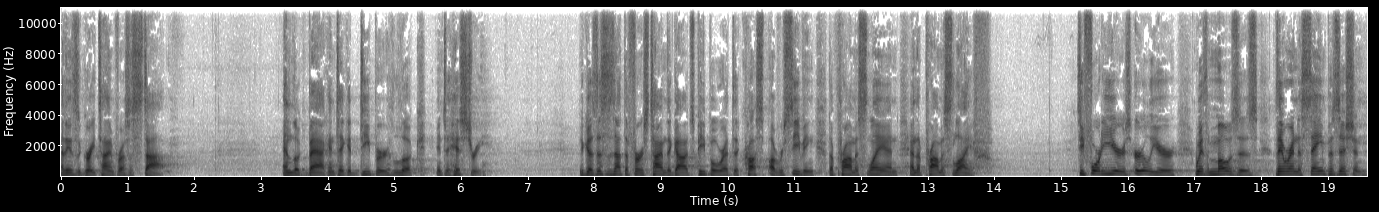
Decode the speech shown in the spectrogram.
I think this is a great time for us to stop and look back and take a deeper look into history. Because this is not the first time that God's people were at the cusp of receiving the promised land and the promised life. See, 40 years earlier with Moses, they were in the same position.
